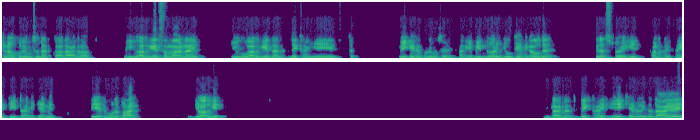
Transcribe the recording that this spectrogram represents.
එන උපරිම උස දක්වා දානවා. v වර්ගය සමානයි u වර්ගය දන් 2යි a v කියන්නේ උපරිම උස අගේ බිඳුවයි u කියන්නේ කවුද? තිරස් ප්‍රවේගී 50යි sin θ ඒ කියන්නේ 100ට මුල 5යි. ඒ වර්ගේ ධන 2යි a කියන ඍණ 10යි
